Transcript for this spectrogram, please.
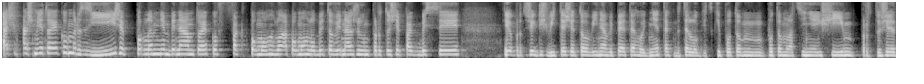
Až, až mě to jako mrzí, že podle mě by nám to jako fakt pomohlo a pomohlo by to vinařům, protože pak by si Jo, protože když víte, že to vína vypijete hodně, tak jdete logicky potom, potom lacinějším, protože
